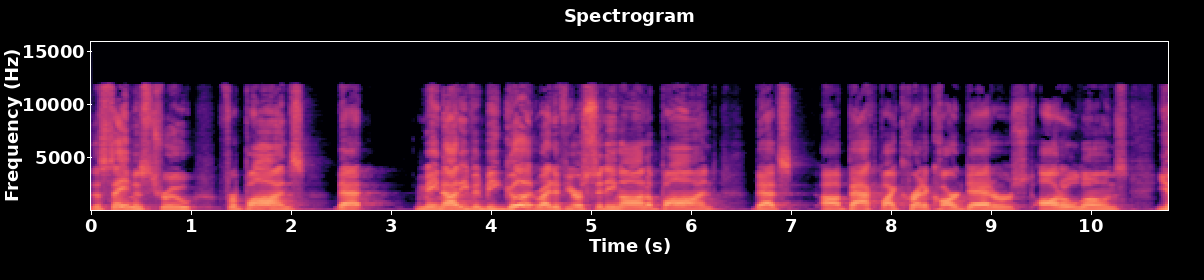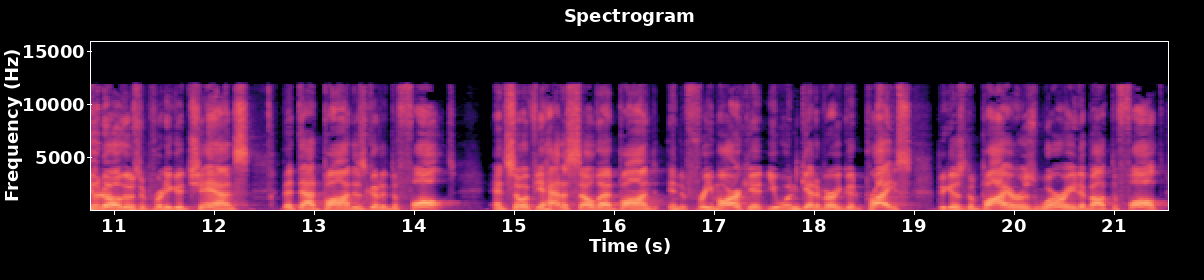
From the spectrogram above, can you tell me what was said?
the same is true for bonds that may not even be good, right? If you're sitting on a bond that's uh, backed by credit card debt or auto loans, you know there's a pretty good chance that that bond is going to default. And so, if you had to sell that bond in the free market, you wouldn't get a very good price because the buyer is worried about default.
